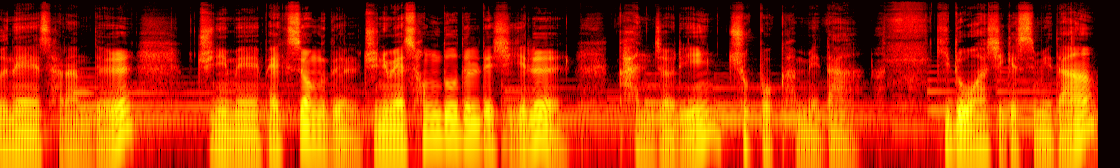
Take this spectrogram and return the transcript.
은혜의 사람들, 주님의 백성들, 주님의 성도들 되시기를 간절히 축복합니다. 기도하시겠습니다.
